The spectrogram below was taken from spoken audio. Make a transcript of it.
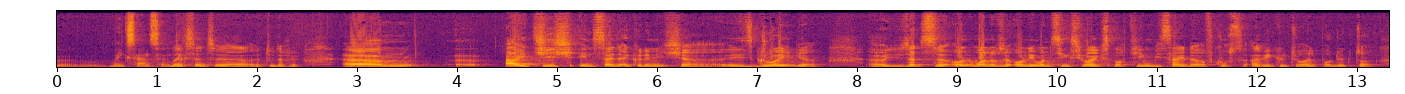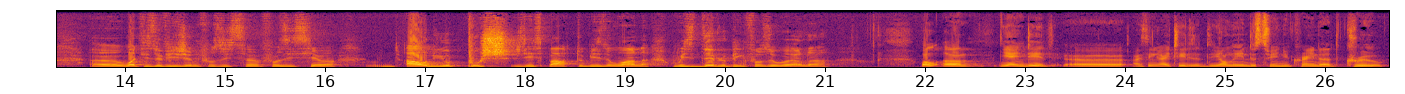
uh, make sense and Makes sense, yeah, tout à fait. Um, uh, IT inside the economy uh, is growing. Uh, that's one of the only one things you are exporting beside, uh, of course, agricultural product. Uh, what is the vision for this uh, for this year? How do you push this part to be the one who is developing for the world? Well, um, yeah, indeed. Uh, I think IT is the only industry in Ukraine that grew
